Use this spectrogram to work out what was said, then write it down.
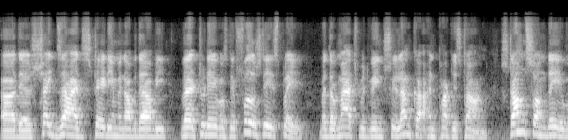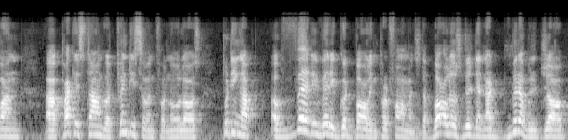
uh, the Sheikh Zayed Stadium in Abu Dhabi, where today was the first day's play with the match between Sri Lanka and Pakistan. Stumps on day one, uh, Pakistan were 27 for no loss, putting up a very, very good bowling performance. The bowlers did an admirable job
